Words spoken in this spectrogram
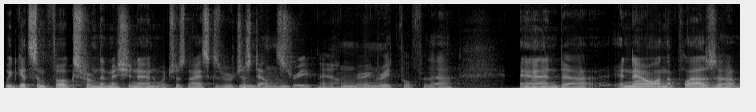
We'd get some folks from the Mission Inn, which was nice because we were just down the street. Yeah. Very grateful for that. And uh, and now on the plaza,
